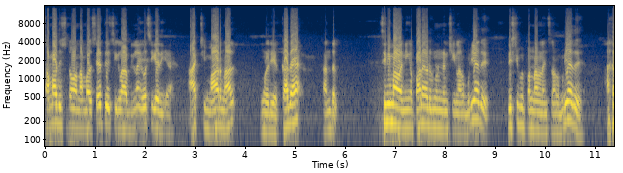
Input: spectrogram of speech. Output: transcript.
சம்பாதிச்சிட்டோம் நம்ம சேர்த்து வச்சுக்கலாம் அப்படின்லாம் யோசிக்காதீங்க. ஆட்சி மாறினால் உங்களுடைய கதை கந்தல். சினிமாவை நீங்க படம் எடுக்கணும்னு நினைச்சீங்களாலும் முடியாது. டிஸ்ட்ரிபியூட் பண்ணாலும் நினச்சினாலும் முடியாது. அதை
